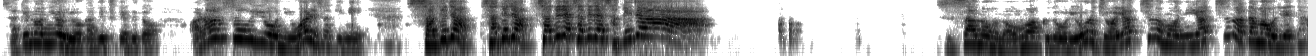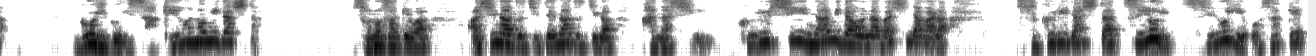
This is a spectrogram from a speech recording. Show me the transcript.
酒の匂いを嗅ぎつけると、争うように我先に、酒じゃ酒じゃ酒じゃ酒じゃ酒じゃスサノオの思惑通り、オロチは八つの門に八つの頭を入れた。ぐいぐい酒を飲み出した。その酒は、足名槌手名槌が悲しい、苦しい涙を流しながら、作り出した強い強いお酒。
